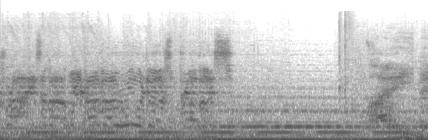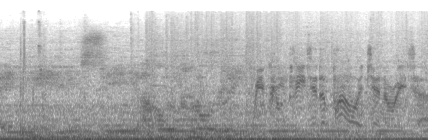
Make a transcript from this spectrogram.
Cries. We have our orders, brothers. I may see our glory. We've completed a power generator.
